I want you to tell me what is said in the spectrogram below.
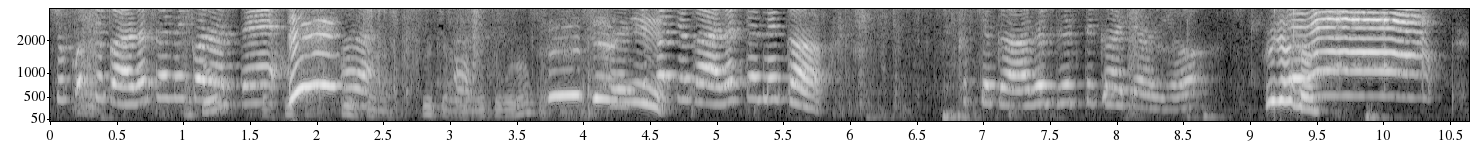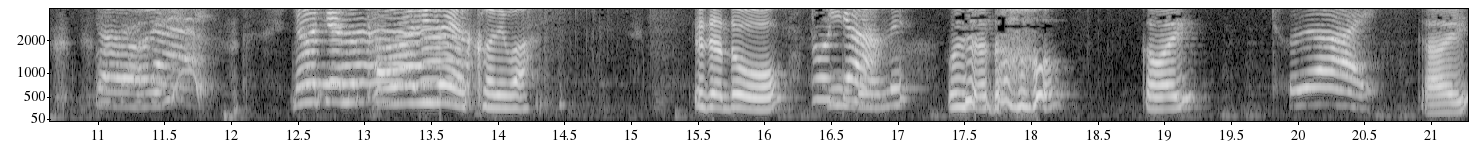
ちょこちょこ歩く猫だって。ほら、ふーふーちこゃんにれちょこちょこ歩く猫。ちょこちょこ歩くって書いてあるよ。ふーちゃんさんかわいい。なおちゃんの代わりだよ、これは。ふーちゃんどう？父ちゃん。ね。ふーちゃんどう？かわいい？暗い。かわいい？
